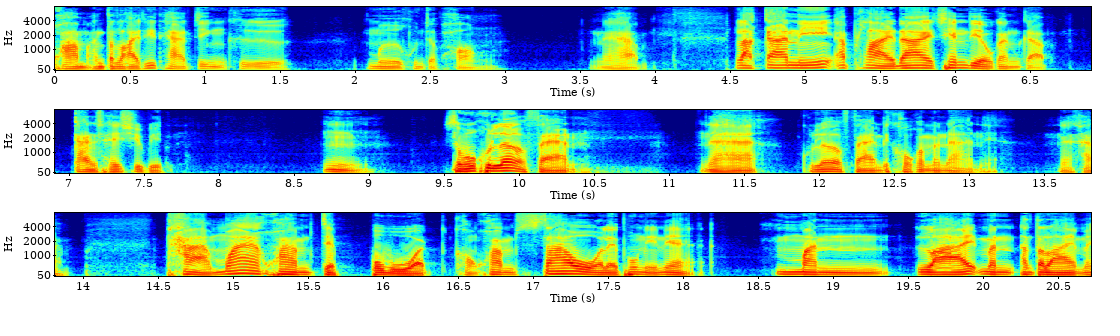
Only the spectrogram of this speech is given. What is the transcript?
ความอันตรายที่แท้จริง คือมือคุณจะพองนะครับ หลักการนี้แอพพลายได้เช่นเดียวกันกับการใช้ชีวิต อืมสมมุติคุณเลิกกับแฟนนะฮะคุณเลิกกับแฟนที่คบกันมานานเนี่ยนะครับ ถามว่าความเจ็บปวดของความเศร้าอะไรพวกนี้เนี่ย มันร้ายมันอันตรายไหม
